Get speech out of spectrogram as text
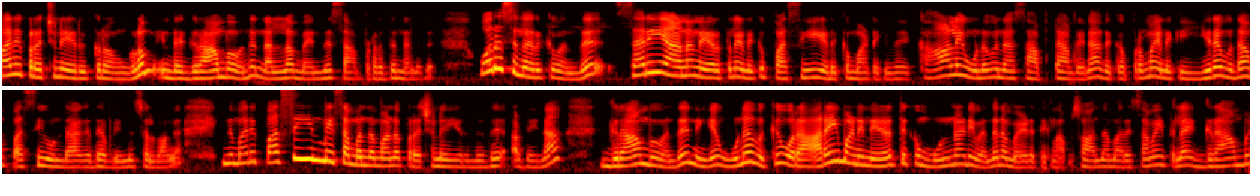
மாதிரி பிரச்சனை இருக்கிறவங்களும் இந்த கிராம்பை வந்து நல்லா மென்று சாப்பிட்றது நல்லது. ஒரு சிலருக்கு வந்து சரியான நேரத்தில் எனக்கு பசியே எடுக்க மாட்டேங்குது. காலை உணவு நான் சாப்பிட்டேன் அப்படின்னா அதுக்கப்புறமா எனக்கு இரவு தான் பசி உண்டாகுது அப்படின்னு சொல்லுவாங்க. இந்த மாதிரி பசியின்மை சம்மந்தமான பிரச்சனை இருந்தது அப்படின்னா கிராம்பு வந்து நீங்கள் உணவுக்கு ஒரு அரை மணி நேரத்துக்கு முன்னாடி வந்து நம்ம எடுத்துக்கலாம். ஸோ அந்த மாதிரி சமயத்தில் கிராம்பு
